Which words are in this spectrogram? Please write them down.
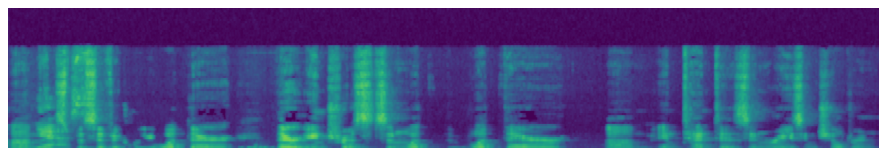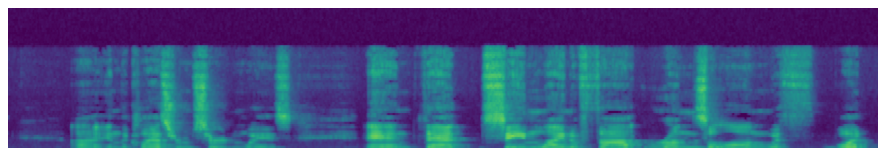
um, Yes. and specifically what their their interests and what what their um, intent is in raising children uh, in the classroom certain ways. And that same line of thought runs along with what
